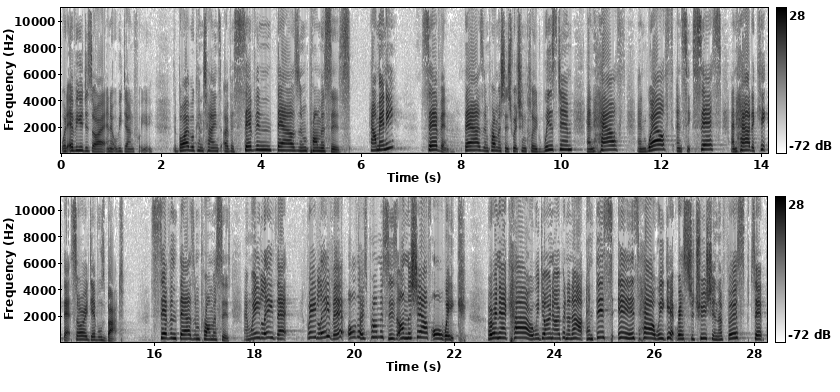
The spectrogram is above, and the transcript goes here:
whatever you desire, and it will be done for you. The Bible contains over 7,000 promises. How many? Seven thousand promises, which include wisdom and health and wealth and success and how to kick that sorry devil's butt. 7,000 promises. And we leave that, we leave it, all those promises on the shelf all week or in our car or we don't open it up. And this is how we get restitution. The first step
